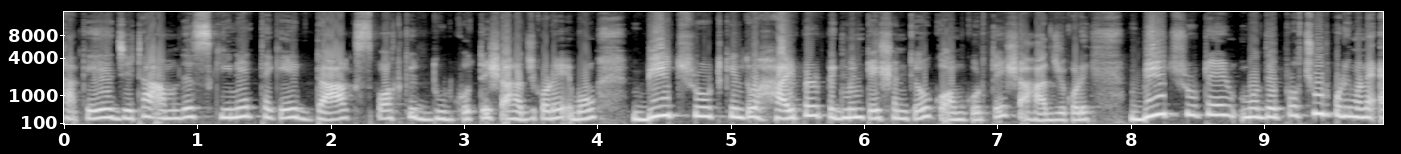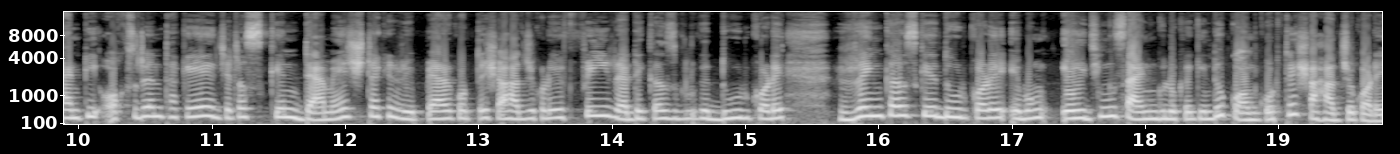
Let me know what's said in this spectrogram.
থাকে, যেটা আমাদের স্কিনের থেকে ডার্ক স্পটকে দূর করতে সাহায্য করে এবং বিটরুট কিন্তু হাইপার পিগমেন্টেশনকেও কম করতে সাহায্য করে। বিটরুটের মধ্যে প্রচুর পরিমাণে অ্যান্টি অক্সিডেন্ট থাকে, যেটা স্কিন ড্যামেজটাকে রিপেয়ার করতে সাহায্য করে ফ্রি র্যাডিকালসগুলোকে দূর করে রিঙ্কলসকে দূর করে এবং এজিং সাইনগুলোকে কিন্তু কম করতে সাহায্য করে।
